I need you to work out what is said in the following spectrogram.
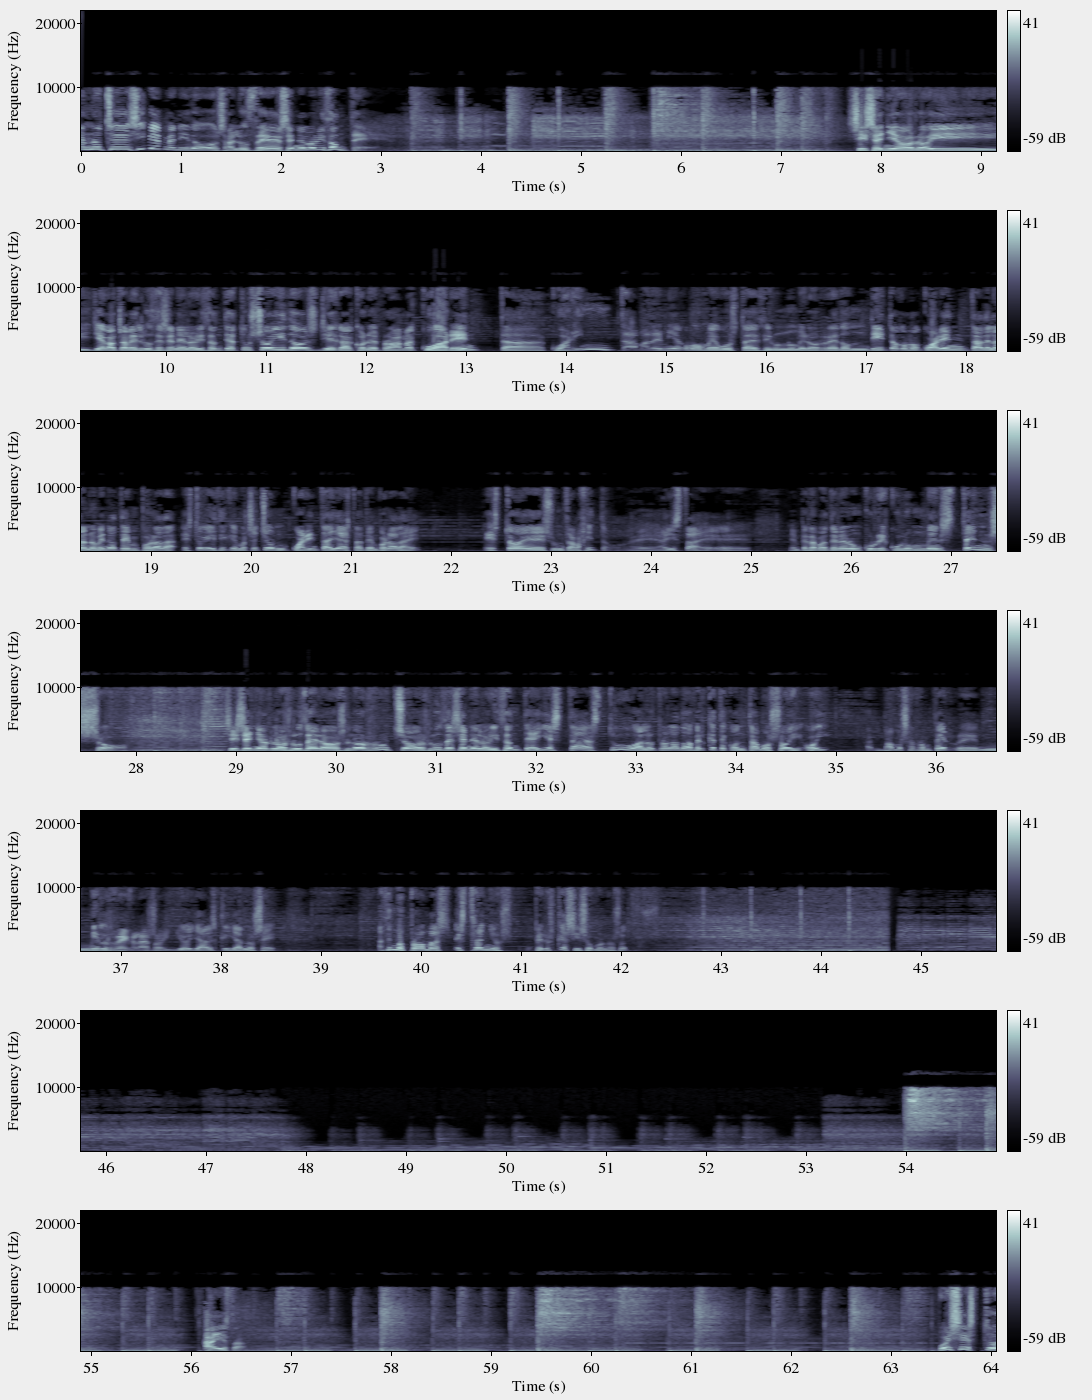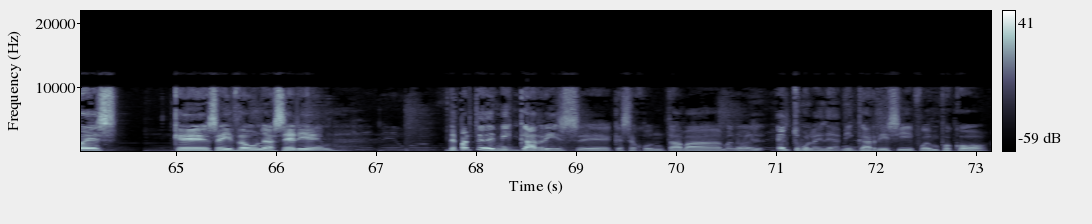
Buenas noches y bienvenidos a Luces en el Horizonte. Sí, señor, hoy llega otra vez Luces en el Horizonte a tus oídos, llega con el programa 40. 40, madre mía, como me gusta decir un número redondito como 40 de la novena temporada. Esto quiere decir que hemos hecho 40 ya esta temporada, ¿eh? Esto es un trabajito, eh, ahí está, ¿eh? Empezamos a tener un currículum extenso. Sí, señor, los luceros, los ruchos, luces en el horizonte, ahí estás tú, al otro lado, a ver qué te contamos hoy. Hoy vamos a romper eh, mil reglas hoy, yo ya es que ya no sé. Hacemos programas extraños, pero es que así somos nosotros. Ahí está. Pues esto es que se hizo una serie de parte de Mick Garris eh, que se juntaba, bueno, él, él, tuvo la idea, Mick Garris, y fue un poco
